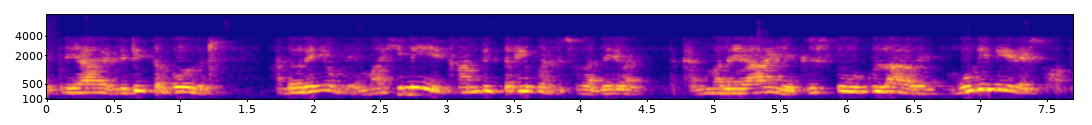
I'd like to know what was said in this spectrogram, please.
எப்படியாக ஜெபித்த போது அதுவரே உடைய மகிமையை காண்பித்தரலும் என்று சொன்ன தேவன் கண்மலையாகிய கிறிஸ்துவுக்குள்ளாக வைத்து மூடினீரே சுவாமி.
